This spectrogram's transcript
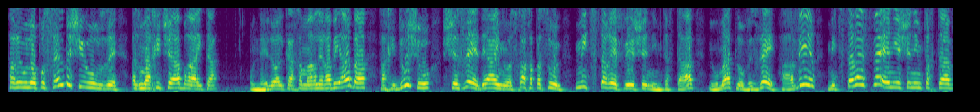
הרי הוא לא פוסל בשיעור זה, אז מה חידשה הברייתא? עונה לו על כך אמר לרבי אבא, החידוש הוא שזה, דהיינו הסכך הפסול, מצטרף וישנים תחתיו, לעומת לו וזה, האוויר, מצטרף ואין ישנים תחתיו.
